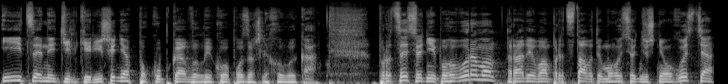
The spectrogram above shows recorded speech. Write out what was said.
І це не тільки рішення, покупка великого позашляховика. Про це сьогодні і поговоримо. Радий вам представити мого сьогоднішнього гостя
